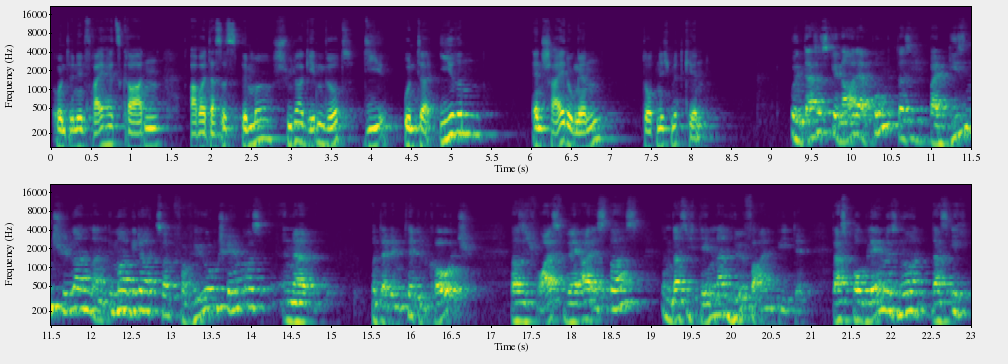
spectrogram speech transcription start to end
und in den Freiheitsgraden, aber dass es immer Schüler geben wird, die unter ihren Entscheidungen dort nicht mitgehen. Und das ist genau der Punkt, dass ich bei diesen Schülern dann immer wieder zur Verfügung stehen muss, der, unter dem Titel Coach, dass ich weiß, wer ist das und dass ich denen dann Hilfe anbiete. Das Problem ist nur, dass ich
